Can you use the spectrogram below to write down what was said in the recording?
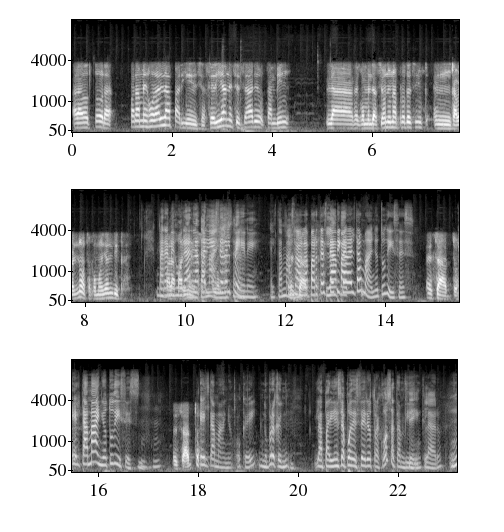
A la doctora, para mejorar la apariencia, ¿sería necesario también la recomendación de una prótesis en cavernosa, como ella indica? Para, mejorar la apariencia, del pene. El tamaño. O sea, la parte estética del tamaño, tú dices. Exacto. El tamaño, tú dices. Exacto. El tamaño, ok. No, pero que la apariencia puede ser otra cosa también. Sí, claro. ¿Mm?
